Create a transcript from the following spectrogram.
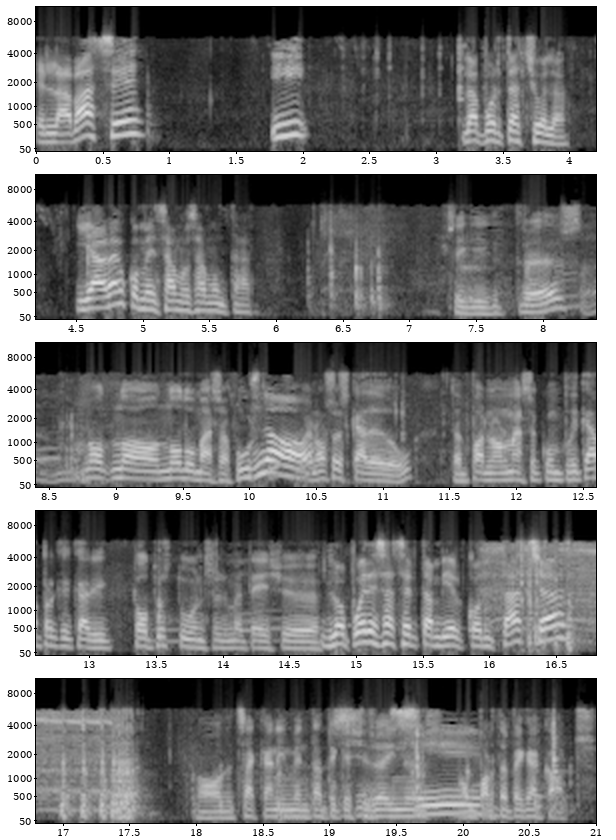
en la base y la puertachuela. Y ahora comenzamos a montar. Sigui, tres, no, no, no du massa fusta, No. bueno, s'has cada dur. Tampoc no és massa complicat perquè quasi totes duen les mateixes... Lo puedes hacer también con tachas. No, de xat que han inventat aquestes Sí. eines Sí. on porta a pegar cots.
